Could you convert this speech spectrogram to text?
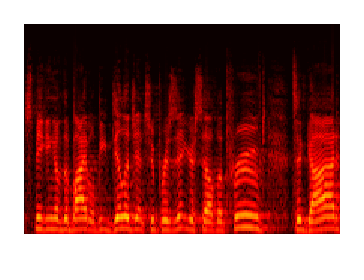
Speaking of the Bible, be diligent to present yourself approved to God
